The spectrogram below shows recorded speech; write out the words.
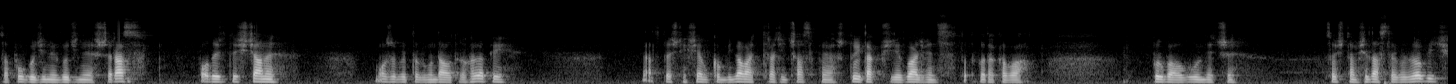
za pół godziny, godzinę jeszcze raz podejść do ściany. Może by to wyglądało trochę lepiej. Ja to też nie chciałem kombinować, tracić czasu, ponieważ tu i tak przyjdzie gładź, więc to tylko taka była próba ogólnie, czy coś tam się da z tego zrobić.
